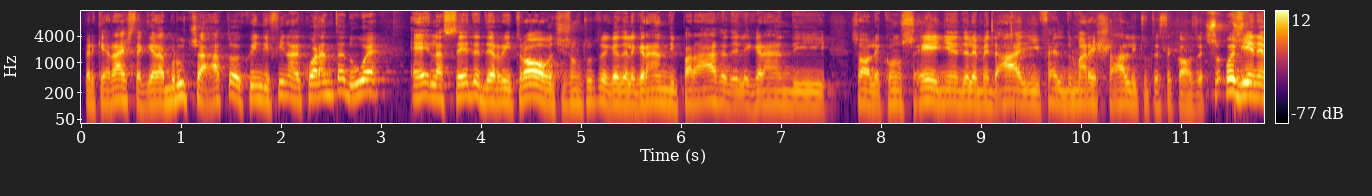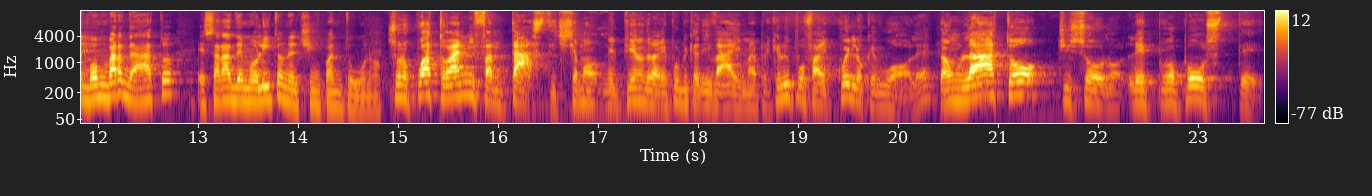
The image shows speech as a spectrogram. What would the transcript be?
perché Reichstag era bruciato e quindi fino al 42 è la sede del ritrovo, ci sono tutte delle grandi parate, delle grandi, so, le consegne, delle medaglie, i feldmarescialli, tutte queste cose. Poi viene bombardato e sarà demolito nel 51. Sono quattro anni fantastici, siamo nel pieno della Repubblica di Weimar, perché lui può fare quello che vuole. Da un lato ci sono le proposte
